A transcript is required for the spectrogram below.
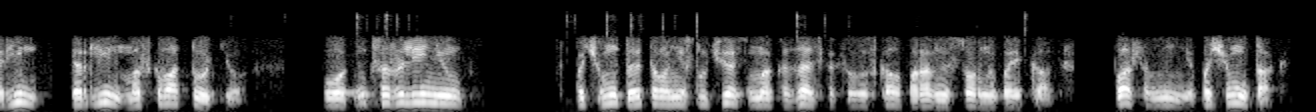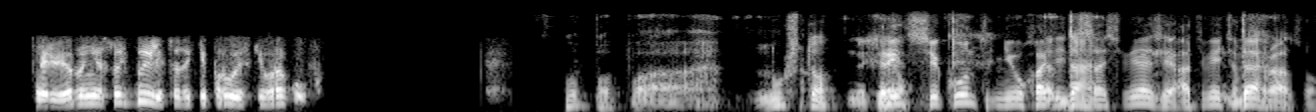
Рим, Берлин, Москва, Токио. Вот. Но, к сожалению, почему-то этого не случилось, и мы оказались, как я уже сказал, по разные стороны баррикад. Ваше мнение, почему так? Говорю, ирония судьбы или все-таки происки врагов? Опа-па. Ну что, Михаил? 30 секунд, не уходите Да. со связи, ответим Да. сразу.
